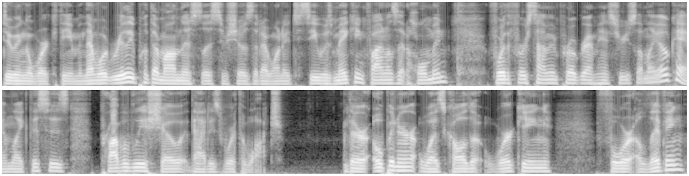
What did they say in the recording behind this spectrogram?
doing a work theme. And then what really put them on this list of shows that I wanted to see was making finals at Holmen for the first time in program history. So I'm like, okay, I'm like, this is probably a show that is worth a watch. Their opener was called Working for a Living.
